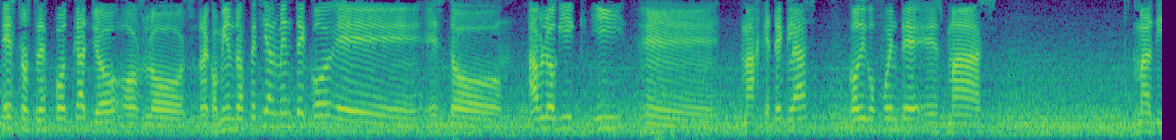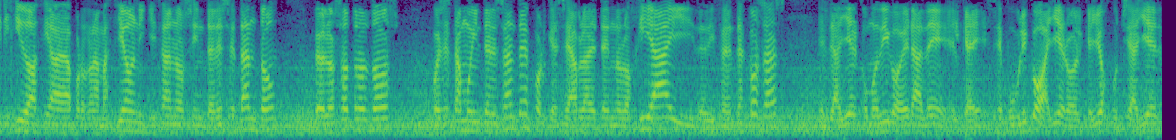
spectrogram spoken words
Estos tres podcasts yo os los recomiendo especialmente. Eh, esto, Hablo Geek y eh, Más que Teclas. Código Fuente es más más dirigido hacia la programación y quizá no os interese tanto, pero los otros dos pues están muy interesantes porque se habla de tecnología y de diferentes cosas El de ayer, como digo, era de el que se publicó ayer o el que yo escuché ayer.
